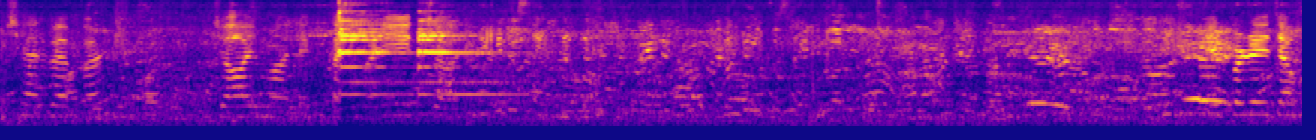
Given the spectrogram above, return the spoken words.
বিশাল ব্যাপার। জয় মা লেক জয়। এরপরে যাব।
